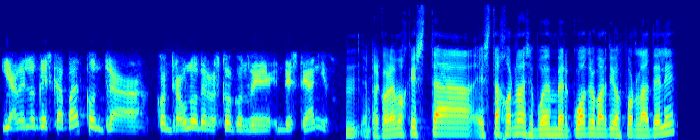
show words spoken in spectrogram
y a ver lo que es capaz contra, contra uno de los cocos de, este año. Mm, recordemos que esta, esta jornada se pueden ver cuatro partidos por la tele.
